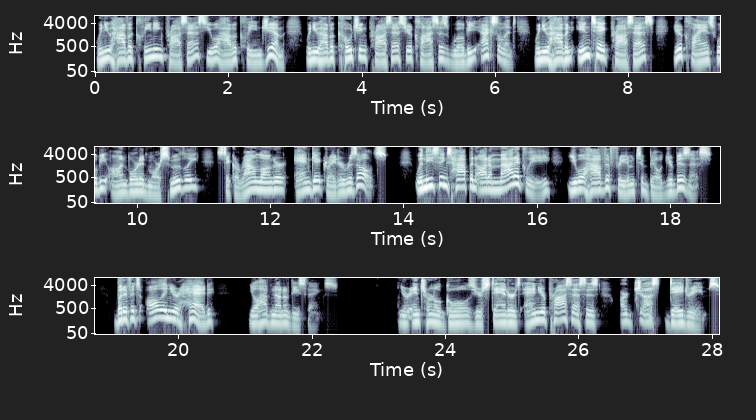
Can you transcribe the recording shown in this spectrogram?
When you have a cleaning process, you will have a clean gym. When you have a coaching process, your classes will be excellent. When you have an intake process, your clients will be onboarded more smoothly, stick around longer, and get greater results. When these things happen automatically, you will have the freedom to build your business. But if it's all in your head, you'll have none of these things. Your internal goals, your standards, and your processes are just daydreams.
